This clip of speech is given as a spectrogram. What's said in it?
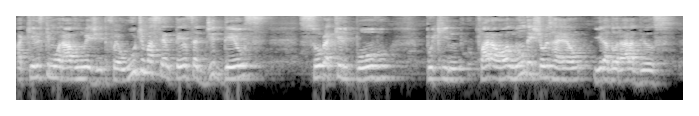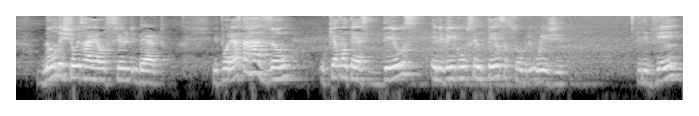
aqueles que moravam no Egito. Foi a última sentença de Deus sobre aquele povo, porque Faraó não deixou Israel ir adorar a Deus, não deixou Israel ser liberto. E por esta razão, o que acontece? Deus ele vem com sentença sobre o Egito. Ele vem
